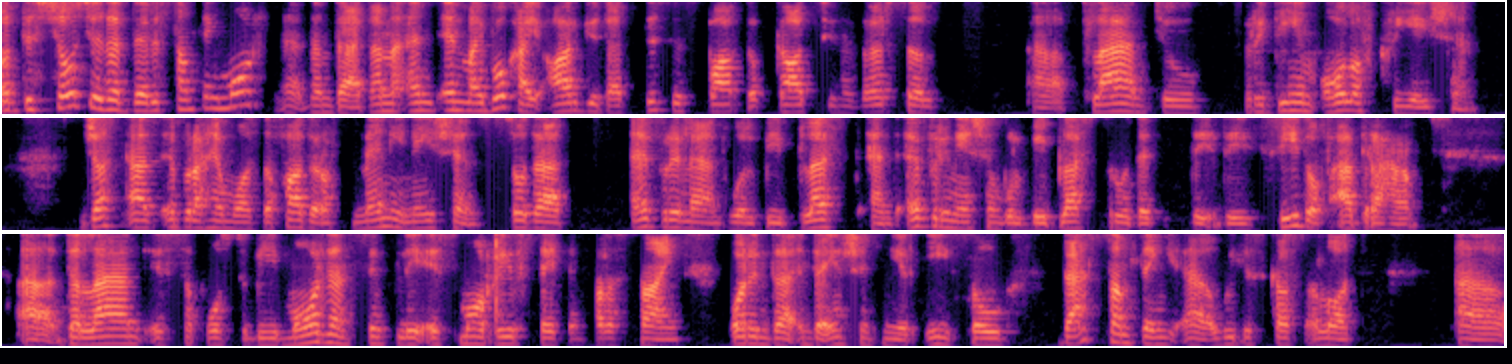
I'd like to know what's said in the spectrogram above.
but this shows you that there is something more than that. And, and in my book, I argue that this is part of God's universal uh, plan to redeem all of creation, just as Abraham was the father of many nations, so that every land will be blessed and every nation will be blessed through the, the, the seed of Abraham. Uh, the land is supposed to be more than simply a small real estate in Palestine or in the in the ancient Near East. So that's something uh, we discuss a lot. Uh,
